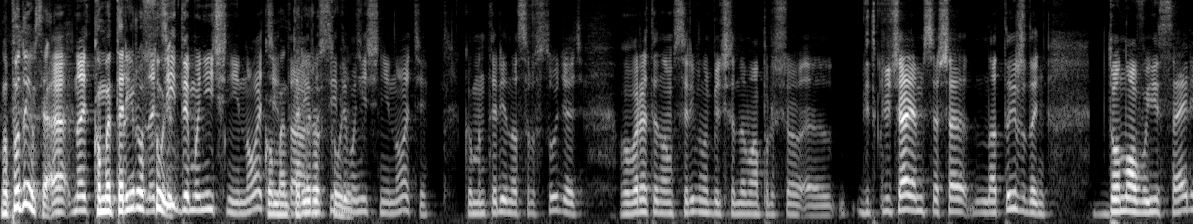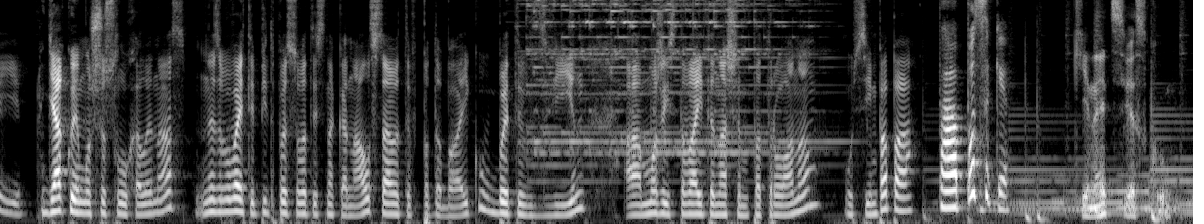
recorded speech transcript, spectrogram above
Ну, подивимося. Е, на, Коментарі на цій демонічній ноті, Коментарі та, на цій демонічній ноті коментарі нас розсудять. Говорити нам все рівно більше нема про що. Е, Відключаємося ще на тиждень до нової серії. Дякуємо, що слухали нас. Не забувайте підписуватись на канал, ставити вподобайку, вбити в дзвін, а може й ставайте нашим патроном. Усім па-па! Папусики. Кінець зв'язку.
